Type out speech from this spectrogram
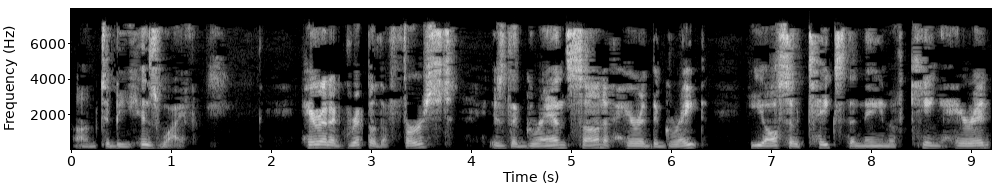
um, to be his wife. Herod Agrippa first is the grandson of Herod the Great. He also takes the name of King Herod.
